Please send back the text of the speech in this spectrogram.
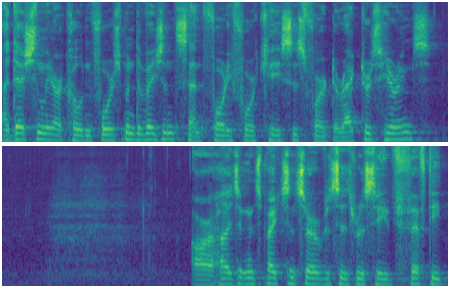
Additionally, our Code Enforcement Division sent 44 cases for directors' hearings. Our Housing Inspection Services received 50,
